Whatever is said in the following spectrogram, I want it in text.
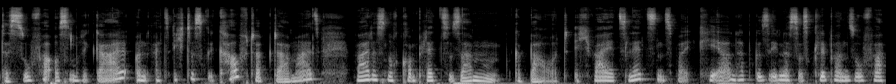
das Sofa aus dem Regal und als ich das gekauft habe damals, war das noch komplett zusammengebaut. Ich war jetzt letztens bei Ikea und habe gesehen, dass das Klippern-Sofa,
